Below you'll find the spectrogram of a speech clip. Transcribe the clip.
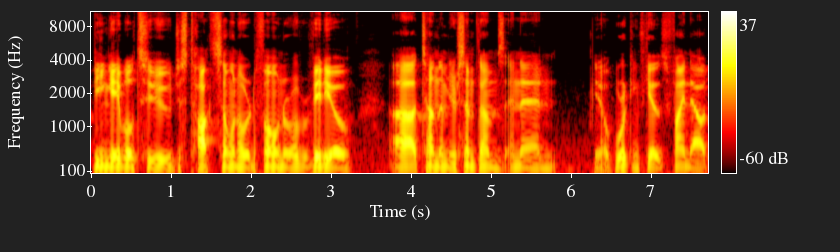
being able to just talk to someone over the phone or over video uh, telling them your symptoms and then you know working together to find out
